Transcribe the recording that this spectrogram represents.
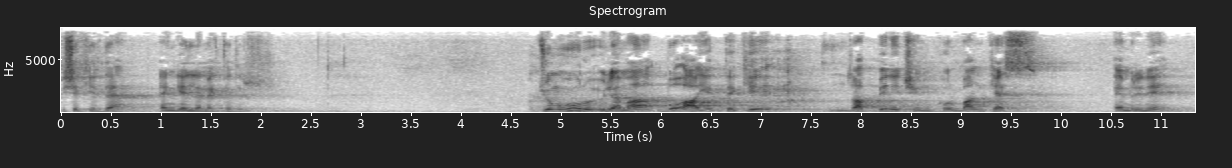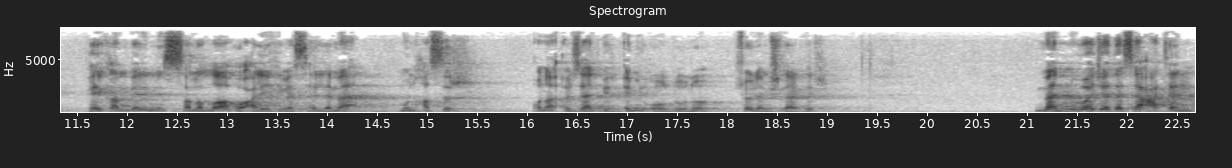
bir şekilde engellemektedir. Cumhur ülema bu ayetteki Rabbin için kurban kes emrini Peygamberimiz sallallahu aleyhi ve selleme munhasır ona özel bir emir olduğunu söylemişlerdir. Men vecede sa'aten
